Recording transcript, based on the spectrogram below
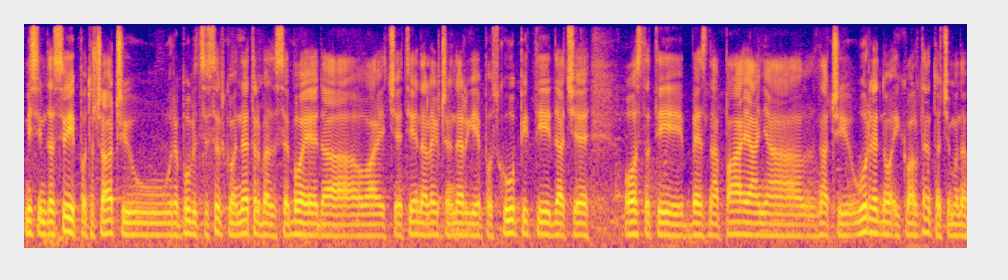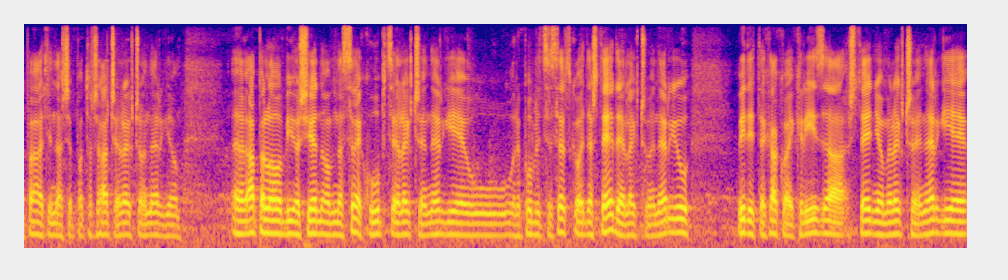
Mislim da svi potrošači u Republici Srpskoj ne treba da se boje da ovaj, će cijena električne energije poskupiti, da će ostati bez napajanja, znači uredno i kvalitetno ćemo napajati naše potrošače električnom energijom. Eh, apelovao bi još jednom na sve kupce električne energije u Republici Srpskoj da štede električnu energiju, Vidite kakva je kriza, štednjom električne energije,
